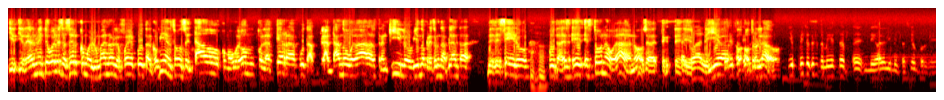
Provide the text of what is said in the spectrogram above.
y, y realmente vuelves a ser como el humano lo fue, puta, al comienzo, sentado como huevón con la tierra, puta, plantando huevadas, tranquilo, viendo crecer una planta desde cero, Ajá. puta, es, es, es toda una huevada, ¿no? O sea, te, te- lleva eso- a, eso otro lado. Yo pienso que eso también está eh, ligado a la alimentación porque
